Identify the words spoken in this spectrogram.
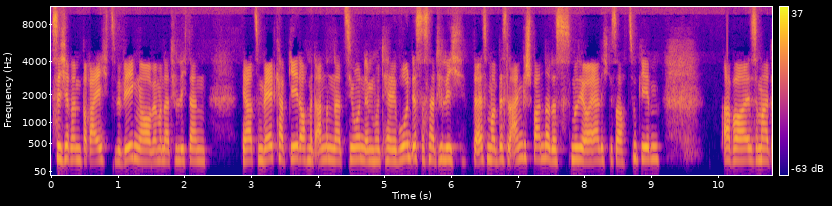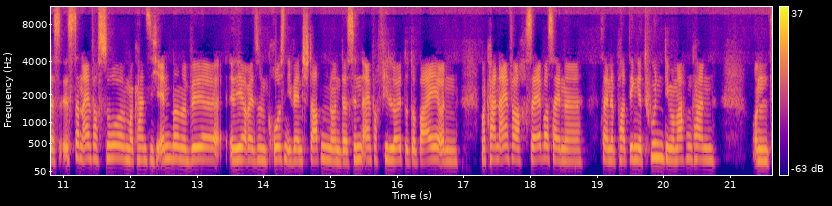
sicheren Bereich zu bewegen. Aber wenn man natürlich dann ja zum Weltcup geht, auch mit anderen Nationen im Hotel wohnt, ist das natürlich, da ist man ein bisschen angespannter. Das muss ich auch ehrlich gesagt zugeben. Aber ich sag mal, das ist dann einfach so, man kann es nicht ändern, man will ja bei so einem großen Event starten und da sind einfach viele Leute dabei und man kann einfach selber seine seine paar Dinge tun, die man machen kann. Und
